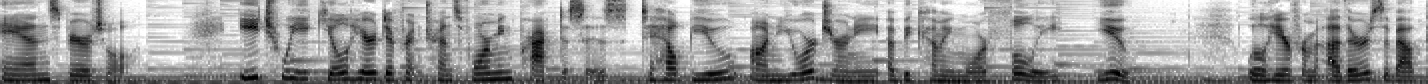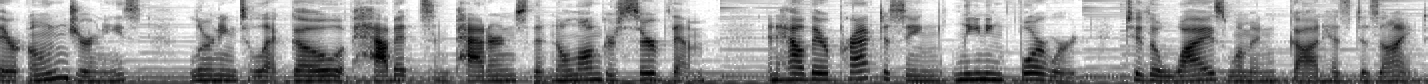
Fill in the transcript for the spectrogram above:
and spiritual. Each week, you'll hear different transforming practices to help you on your journey of becoming more fully you. We'll hear from others about their own journeys, learning to let go of habits and patterns that no longer serve them, and how they're practicing leaning forward to the wise woman God has designed.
